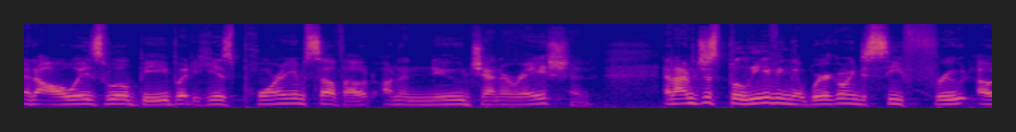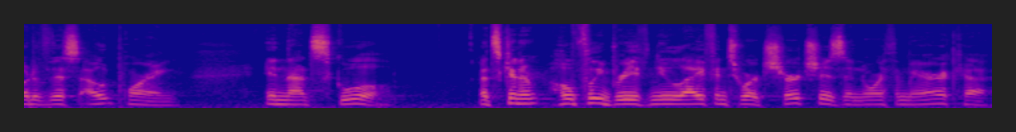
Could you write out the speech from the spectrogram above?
and always will be, but He is pouring Himself out on a new generation. And I'm just believing that we're going to see fruit out of this outpouring in that school. That's going to hopefully breathe new life into our churches in North America.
